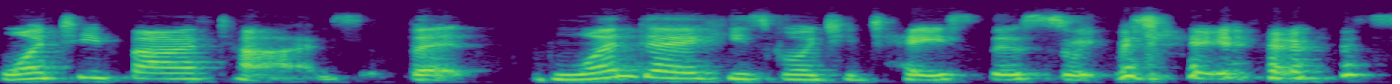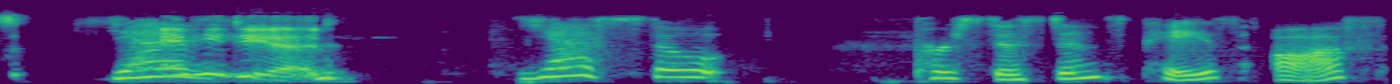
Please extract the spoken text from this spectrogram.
25 times, but one day he's going to taste those sweet potatoes. Yes. And he did. Yes. So persistence pays off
